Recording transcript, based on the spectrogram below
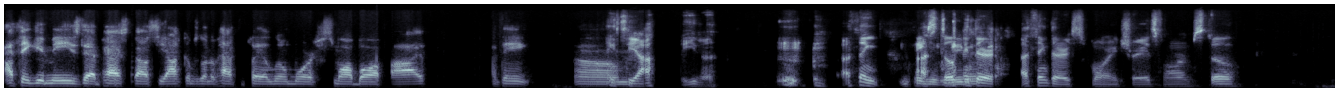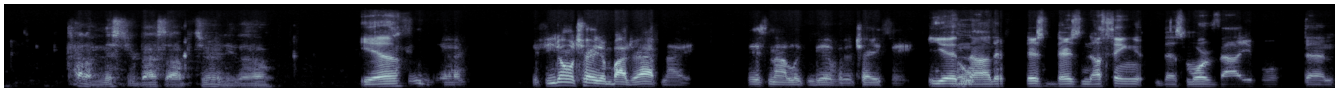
I think it means that Pascal Siakam's going to have to play a little more small ball five. I think. Um, Siakam even. I think, think I still think they're I think they're exploring trades for him still. Kind of missed your best opportunity though. Yeah. Yeah. If you don't trade him by draft night, it's not looking good for the trade scene. Yeah, no. nah, there, there's there's nothing that's more valuable than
